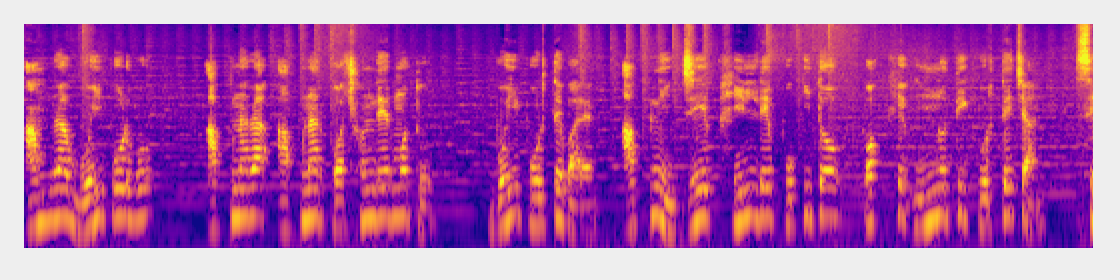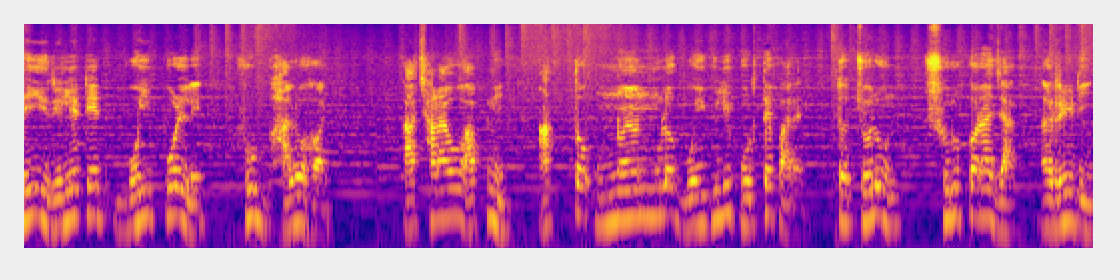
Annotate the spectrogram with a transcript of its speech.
আমরা বই পড়ব, আপনারা আপনার পছন্দের মতো বই পড়তে পারেন। আপনি যে ফিল্ডে প্রকৃত পক্ষে উন্নতি করতে চান, সেই রিলেটেড বই পড়লে খুব ভালো হয়। তাছাড়াও আপনি আত্ম উন্নয়নমূলক বইগুলি পড়তে পারেন। তো চলুন শুরু করা যাক রিডিং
